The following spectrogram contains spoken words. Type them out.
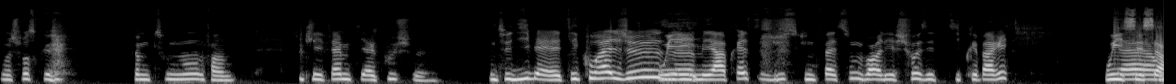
bon, je pense que, comme tout le monde, enfin, toutes les femmes qui accouchent, euh, on te dit, ben, t'es courageuse, Oui. euh, mais après, c'est juste qu'une façon de voir les choses et de t'y préparer. Oui, c'est ça.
